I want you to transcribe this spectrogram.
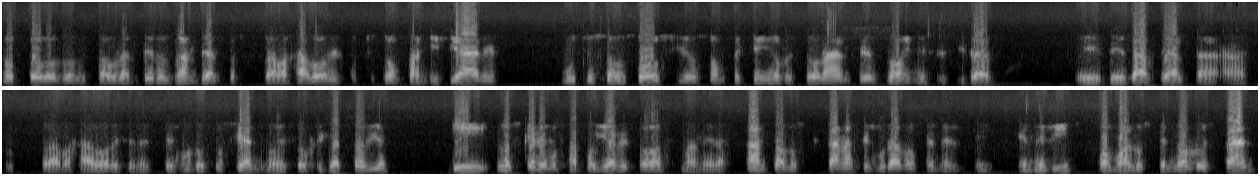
no todos los restauranteros dan de alta a sus trabajadores, muchos son familiares, muchos son socios, son pequeños restaurantes, no hay necesidad eh, de dar de alta a sus trabajadores en el seguro social, no es obligatorio, y los queremos apoyar de todas maneras, tanto a los que están asegurados en el, en el IMSS como a los que no lo están,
